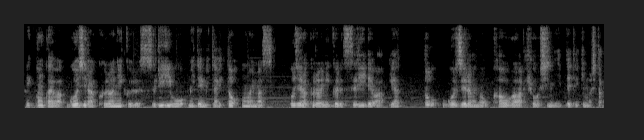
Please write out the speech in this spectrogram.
今回はゴジラクロニクル3を見てみたいと思います。ゴジラクロニクル3ではやっとゴジラの顔が表紙に出てきました。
